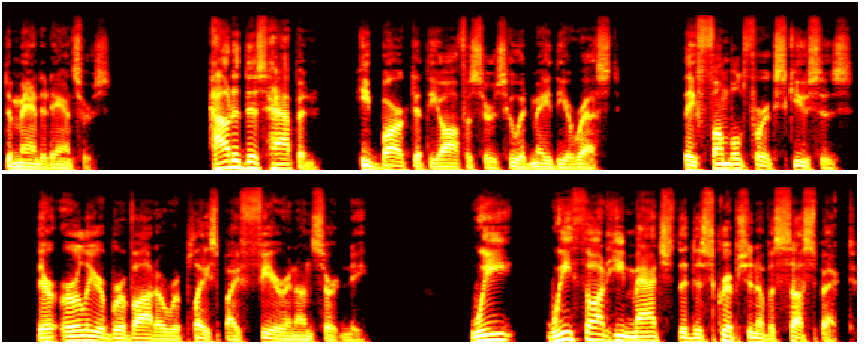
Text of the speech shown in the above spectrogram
demanded answers. How did this happen? He barked at the officers who had made the arrest. They fumbled for excuses, their earlier bravado replaced by fear and uncertainty. We, we thought he matched the description of a suspect,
